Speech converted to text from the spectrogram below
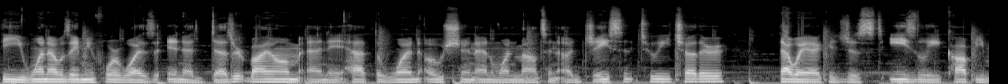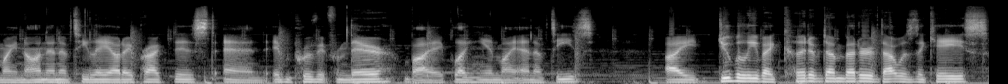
the one I was aiming for was in a desert biome and it had the one ocean and one mountain adjacent to each other. That way I could just easily copy my non-NFT layout I practiced and improve it from there by plugging in my NFTs. I do believe I could have done better if that was the case,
